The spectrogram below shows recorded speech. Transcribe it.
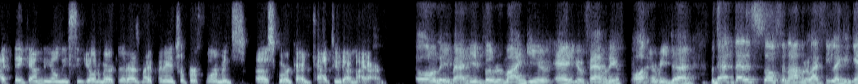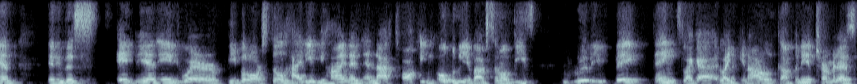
I think I'm the only CEO in America that has my financial performance uh, scorecard tattooed on my arm. Totally, man. It will remind you and your family every day. But that that is so phenomenal. I feel like again in this day and age where people are still hiding behind and, and not talking openly about some of these really big things. Like I, uh, like in our own company at Terminus,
